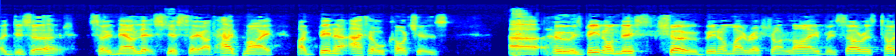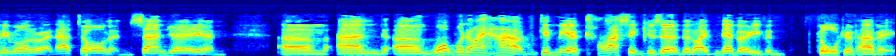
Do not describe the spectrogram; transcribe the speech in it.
a dessert. So now let's just say i've had my i've been at Atul Kochhar uh, who has been on this show, been on my restaurant live with Cyrus Todiwala and Atul and Sanjay and um, and um, what would I have? Give me a classic dessert that I've never even thought of having.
